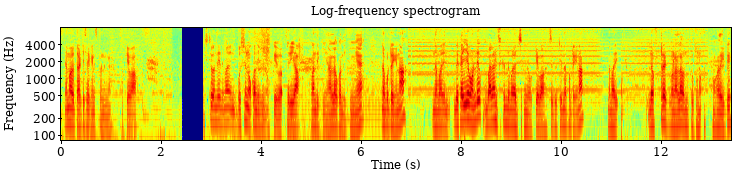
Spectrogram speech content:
இந்த மாதிரி தேர்ட்டி செகண்ட்ஸ் பண்ணுங்கள் ஓகேவா நெக்ஸ்ட்டு வந்து இந்த மாதிரி இந்த பொசிஷன் உட்காந்துக்கிங்க ஓகேவா சரியா? உட்காந்துக்கிங்க நல்லா உட்காந்துக்கிங்க என்ன பண்ணுறீங்கன்னா இந்த மாதிரி இந்த கையை வந்து பேலன்ஸுக்கு இந்த மாதிரி வச்சுக்கோங்க. ஓகேவா வச்சுக்கிட்டு என்ன பண்ணுறீங்கன்னா இந்த மாதிரி லெஃப்ட் ட்ராக் நல்லா வந்து தூக்கணும். உட்காந்துக்கிட்டு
